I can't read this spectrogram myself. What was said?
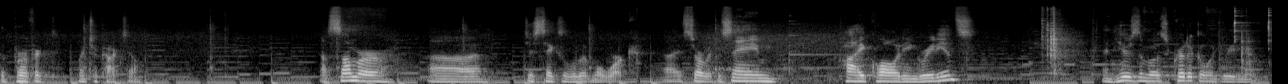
The perfect winter cocktail. Now summer uh, just takes a little bit more work. I start with the same high quality ingredients. And here's the most critical ingredient.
